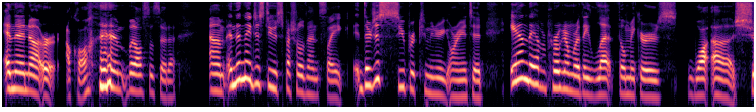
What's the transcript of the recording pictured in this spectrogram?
and then uh, or alcohol, but also soda. Um, and then they just do special events like they're just super community oriented, and they have a program where they let filmmakers wa- uh, sh-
